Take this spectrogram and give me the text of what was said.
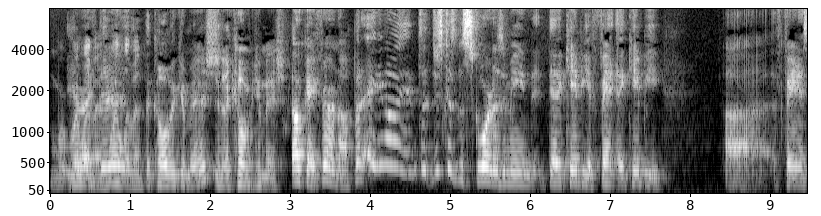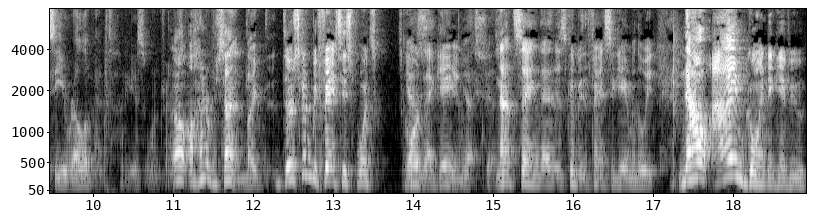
we're, You're we're right living. there. We're living. The Kobe Kamish. The Kobe Kamish. Okay, fair enough. But uh, you know, just because the score doesn't mean that it can't be a fan. It can't be uh, fantasy relevant. I guess is what I'm trying to Oh, hundred percent. Like there's gonna be fancy points according Yes. to that game. Yes, yes. Not saying that it's going to be the fantasy game of the week. Now I'm going to give you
